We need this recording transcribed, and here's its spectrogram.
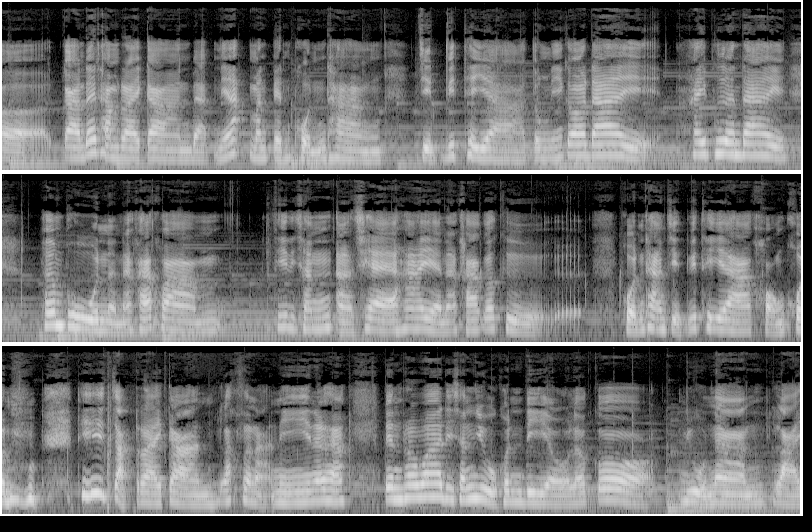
ออการได้ทำรายการแบบเนี้ยมันเป็นผลทางจิตวิทยา ตรงนี้ก็ได้ให้เพื่อนได้เพิ่มพูนนะคะความที่ดิฉันแชร์ให้นะคะก็คือ ผลทางจิตวิทยาของคนที่จัดรายการลักษณะนี้นะคะ เป็นเพราะว่าดิฉันอยู่คนเดียวแล้วก็อยู่นานหลาย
